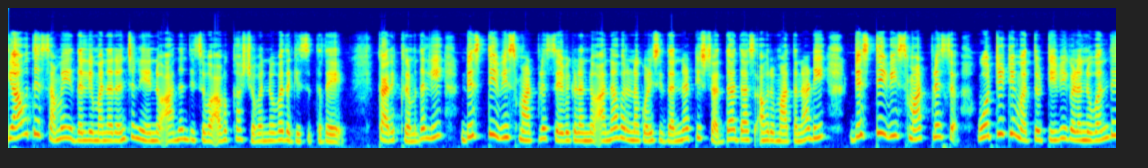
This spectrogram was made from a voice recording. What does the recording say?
ಯಾವುದೇ ಸಮಯದಲ್ಲಿ ಮನರಂಜನೆಯನ್ನು ಆನಂದಿಸುವ ಅವಕಾಶವನ್ನು ಒದಗಿಸುತ್ತದೆ. ಕಾರ್ಯಕ್ರಮದಲ್ಲಿ ಡಿಸ್ ಟಿವಿ ಸ್ಮಾರ್ಟ್ ಪ್ಲಸ್ ಸೇವೆಗಳನ್ನು ಅನಾವರಣಗೊಳಿಸಿದ ನಟಿ ಶ್ರದ್ಧಾ ದಾಸ್ ಅವರು ಮಾತನಾಡಿ Dish TV smart plus OTT ಮತ್ತು ಟಿವಿಗಳನ್ನು ಒಂದೇ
